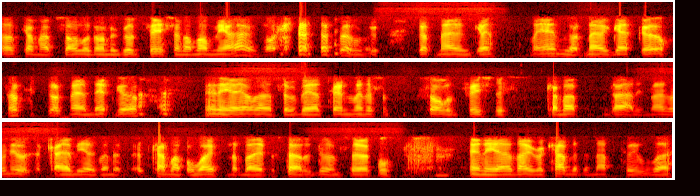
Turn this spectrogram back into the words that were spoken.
I've come up solid on a good fish, and I'm on my own. Like, got no man, got no gaff girl, got no net girl. Anyhow, after about 10 minutes of solid fish, this come up, darted, man. I knew it was a cobia when it, it come up away from the boat and started doing circles. Anyhow, they recovered enough to uh,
